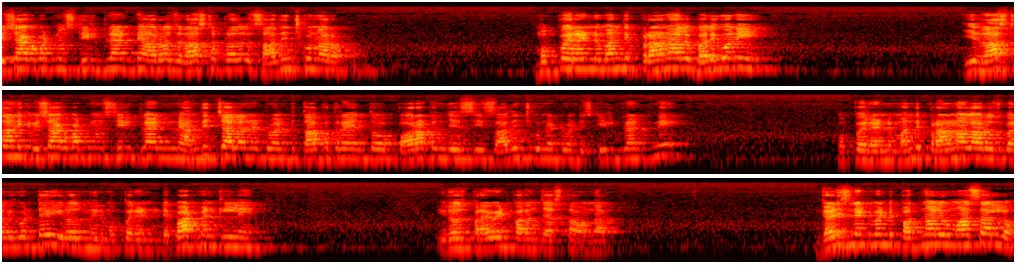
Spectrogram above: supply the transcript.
విశాఖపట్నం స్టీల్ ప్లాంట్ని ఆ రోజు రాష్ట్ర ప్రజలు సాధించుకున్నారో ముప్పై రెండు మంది ప్రాణాలు బలిగొని ఈ రాష్ట్రానికి విశాఖపట్నం స్టీల్ ప్లాంట్ని అందించాలన్నటువంటి తాపత్రయంతో పోరాటం చేసి సాధించుకున్నటువంటి స్టీల్ ప్లాంట్ని ముప్పై రెండు మంది ప్రాణాలు ఆ రోజు పనికుంటే ఈరోజు మీరు ముప్పై రెండు డిపార్ట్మెంట్లని ఈరోజు ప్రైవేట్ పరం చేస్తూ ఉన్నారు. గడిచినటువంటి పద్నాలుగు మాసాల్లో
